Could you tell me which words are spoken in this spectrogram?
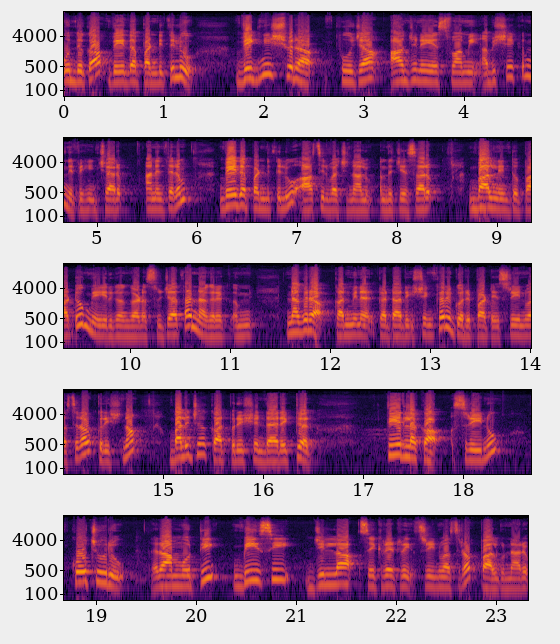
ముందుగా వేద పండితులు విఘ్నేశ్వర పూజ ఆంజనేయ స్వామి అభిషేకం నిర్వహించారు. అనంతరం వేద పండితులు ఆశీర్వచనాలు అందజేశారు. బాలినేనితో పాటు మేయర్ గంగాడ సుజాత నగర నగర convener Katari Shankar Gorrepati Srinivasarao Krishna Balija corporation director Theerlaka Srinu Kochuru Rammurthy BC జిల్లా సెక్రటరీ శ్రీనివాసరావు పాల్గొన్నారు.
